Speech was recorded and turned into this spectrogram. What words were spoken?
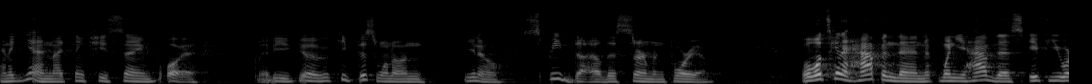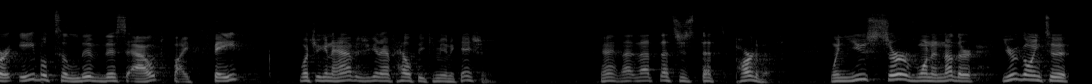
And again, I think she's saying, boy, maybe go keep this one on you know, speed dial this sermon for you. Well, what's going to happen then when you have this, if you are able to live this out by faith, what you're going to have is you're going to have healthy communication. Okay, that, that, that's just, that's part of it. When you serve one another, you're going to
